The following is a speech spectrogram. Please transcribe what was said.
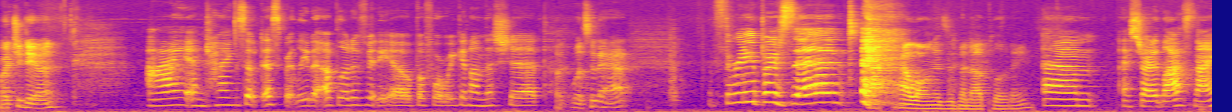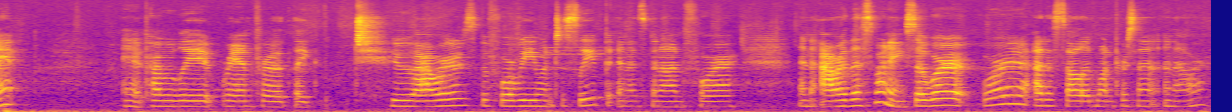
What you doing? I am trying so desperately to upload a video before we get on the ship. What, what's it at? Three percent. How long has it been uploading? Um, I started last night, and it probably ran for like two hours before we went to sleep, and it's been on for an hour this morning. So we're we're at a solid one percent an hour.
